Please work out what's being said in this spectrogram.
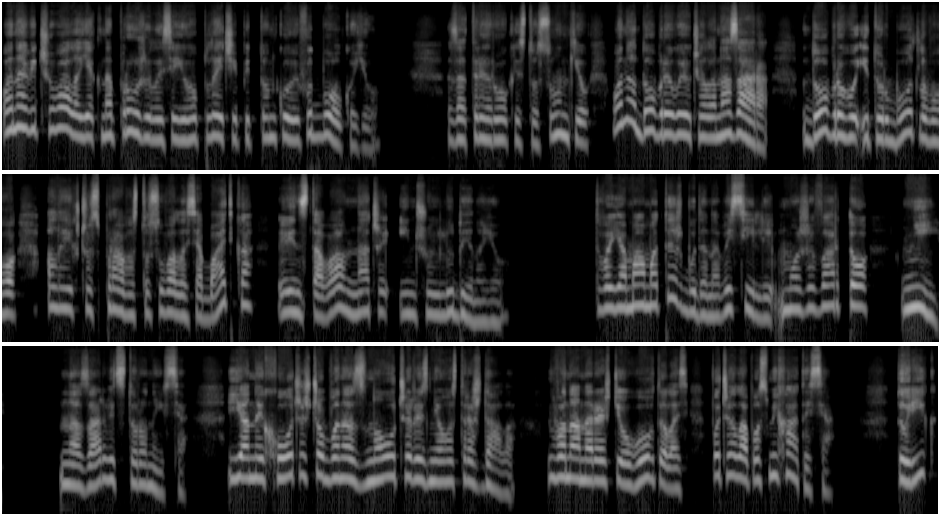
Вона відчувала, як напружилися його плечі під тонкою футболкою. За три роки стосунків вона добре вивчила Назара, доброго і турботливого, але якщо справа стосувалася батька, він ставав наче іншою людиною. Твоя мама теж буде на весіллі, може, варто. Ні. Назар відсторонився. Я не хочу, щоб вона знову через нього страждала. Вона нарешті оговталась, почала посміхатися. Торік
